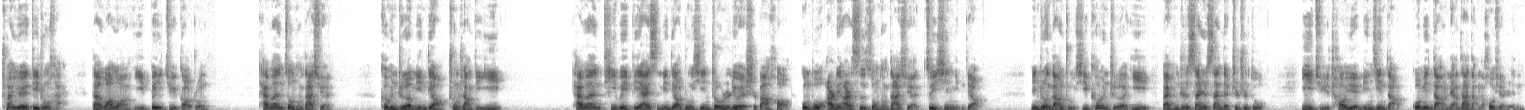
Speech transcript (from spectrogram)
穿越地中海，但往往以悲剧告终。台湾总统大选，柯文哲民调冲上第一。台湾 TVBS 民调中心周日六月十八号公布二零二四总统大选最新民调，民众党主席柯文哲以百分之三十三的支持度，一举超越民进党、国民党两大党的候选人。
